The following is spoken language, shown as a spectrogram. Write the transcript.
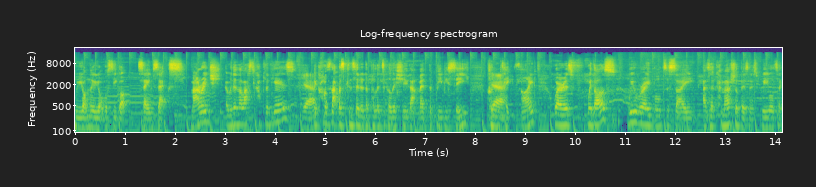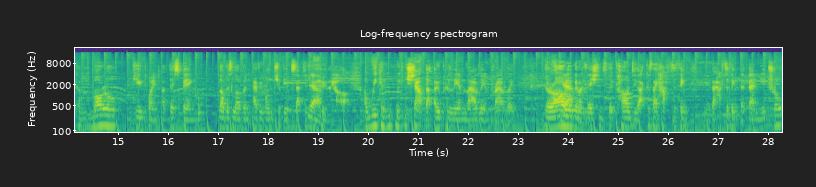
we only obviously got same-sex marriage within the last couple of years. Yeah. Because that was considered a political issue, that meant the BBC couldn't Yeah. take a side. Whereas with us, we were able to say, as a commercial business, we will take a moral viewpoint of this being love is love and everyone should be accepted Yeah. for who they are. And we can we can shout that openly and loudly and proudly. There are Yeah. organisations that can't do that because they have to think you know, they have to think that they're neutral.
